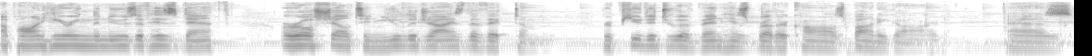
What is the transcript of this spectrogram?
Upon hearing the news of his death, Earl Shelton eulogized the victim, reputed to have been his brother Carl's bodyguard, as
